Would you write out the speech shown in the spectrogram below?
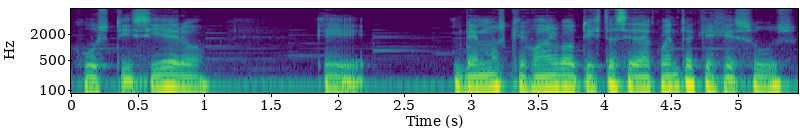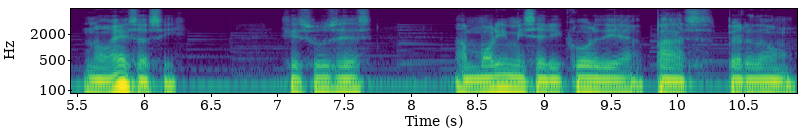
justiciero. Eh, vemos que Juan el Bautista se da cuenta que Jesús no es así. Jesús es amor y misericordia, paz, perdón.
